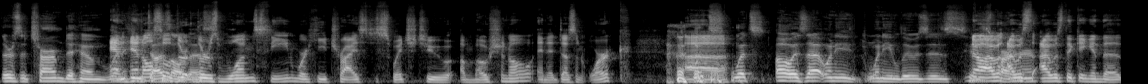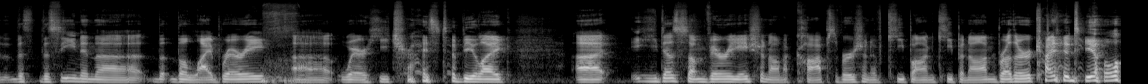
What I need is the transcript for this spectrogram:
there's a charm to him when and he and does also all there, this. there's one scene where he tries to switch to emotional and it doesn't work. Uh, What's oh is that when he when he loses? His no, I, I was? I was thinking in the the, the scene in the the, the library uh, where he tries to be like uh, he does some variation on a cop's version of "Keep on Keeping On, Brother" kind of deal,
